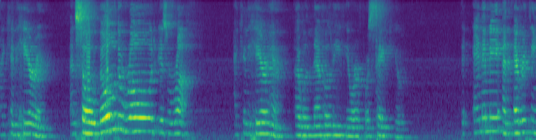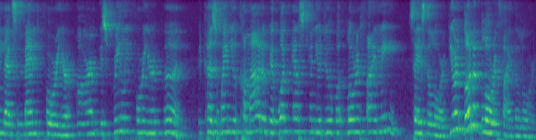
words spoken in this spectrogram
I can hear Him. And so, though the road is rough, I can hear Him. I will never leave you or forsake you. The enemy and everything that's meant for your harm is really for your good. Because when you come out of it, what else can you do but glorify me, says the Lord? You're going to glorify the Lord.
